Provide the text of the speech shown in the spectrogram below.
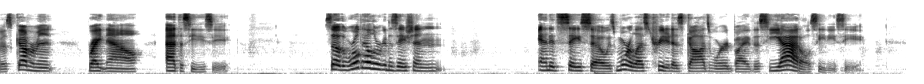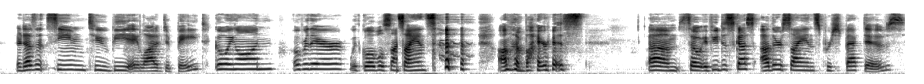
US government right now at the CDC. So, the World Health Organization and its say so is more or less treated as God's word by the Seattle CDC there doesn't seem to be a lot of debate going on over there with global science on the virus. Um, so, if you discuss other science perspectives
